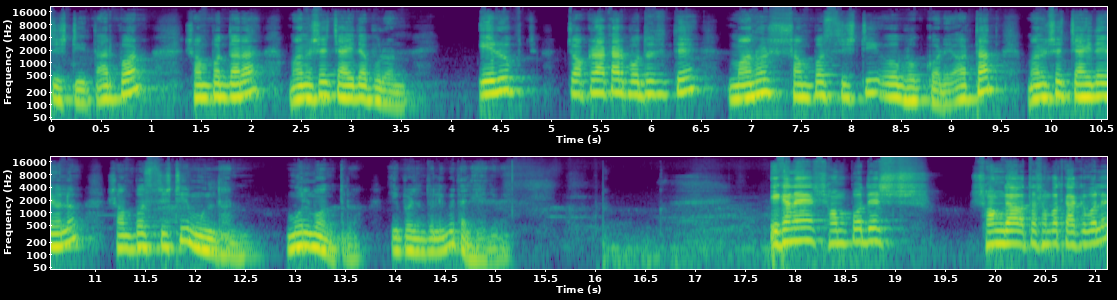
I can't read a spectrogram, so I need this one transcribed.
সৃষ্টি, তারপর সম্পদ দ্বারা মানুষের চাহিদা পূরণ। এরূপ চক্রাকার পদ্ধতিতে মানুষ সম্পদ সৃষ্টি ও ভোগ করে। অর্থাৎ মানুষের চাহিদাই হলো সম্পদ সৃষ্টির মূলধন। মূল মন্ত্র এই পর্যন্ত লিখবে, তাহলে হয়ে যাবে। এখানে সম্পদের সংজ্ঞা অর্থাৎ সম্পদ কাকে বলে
